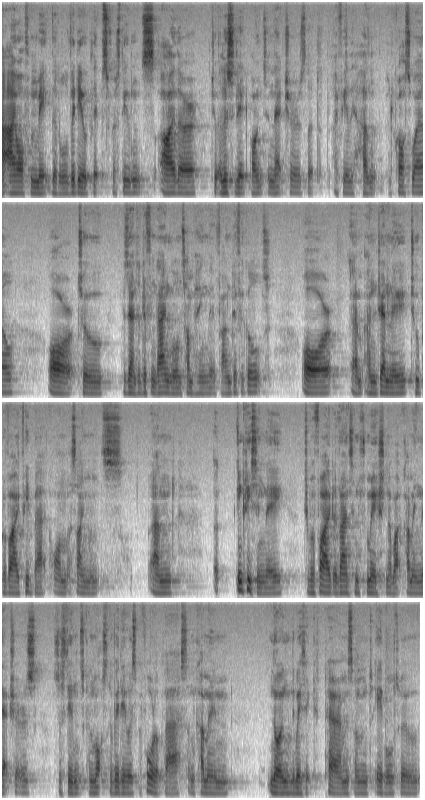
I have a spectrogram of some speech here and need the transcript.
I often make little video clips for students, either to elucidate points in lectures that I feel hasn't been across well, or to present a different angle on something they found difficult, or, um, and generally to provide feedback on assignments and uh, increasingly to provide advanced information about coming lectures so students can watch the videos before the class and come in knowing the basic terms and able to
